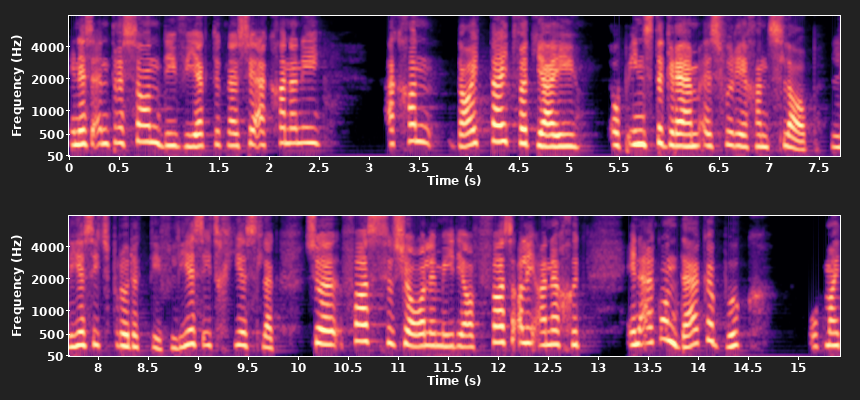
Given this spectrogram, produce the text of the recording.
en is interessant die week toe ek nou sê ek gaan nou nie ek gaan daai tyd wat jy op Instagram is voor jy gaan slaap, lees iets produktief, lees iets geestelik. So vas sosiale media, vas al die ander goed en ek ontdek 'n boek op my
